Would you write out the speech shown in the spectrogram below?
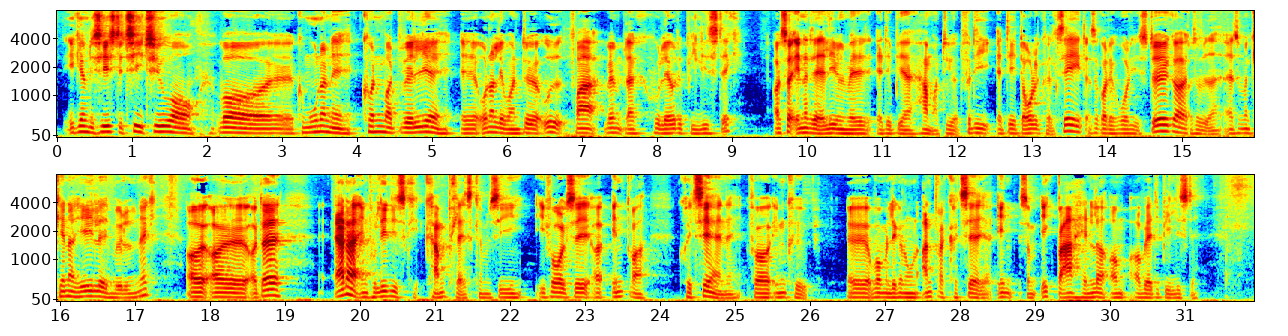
igennem de sidste 10-20 år, hvor øh, kommunerne kun måtte vælge øh, underleverandør ud fra, hvem der kunne lave det billigst, ikke? Og så ender det alligevel med, at det bliver hammerdyrt, fordi at det er dårlig kvalitet, og så går det hurtigt i stykker, og så videre. Altså man kender hele møllen, ikke? Og, og, og der er der en politisk kampplads, kan man sige, i forhold til at ændre kriterierne for indkøb, øh, hvor man lægger nogle andre kriterier ind, som ikke bare handler om at være de billigste.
